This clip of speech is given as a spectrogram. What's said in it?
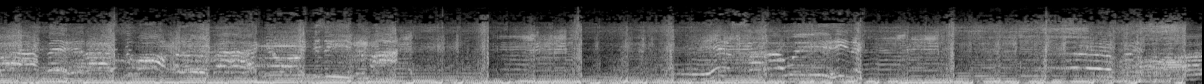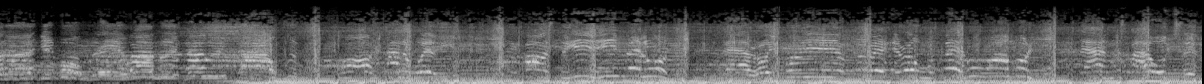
وعبر الدموع باقي وتزيد معك الخراويل Para de bombeiro, a mão gwely A dy i felwn Er oedd mwyn Fe'r oedd fewn a mwy Yn ysbawd sy'n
